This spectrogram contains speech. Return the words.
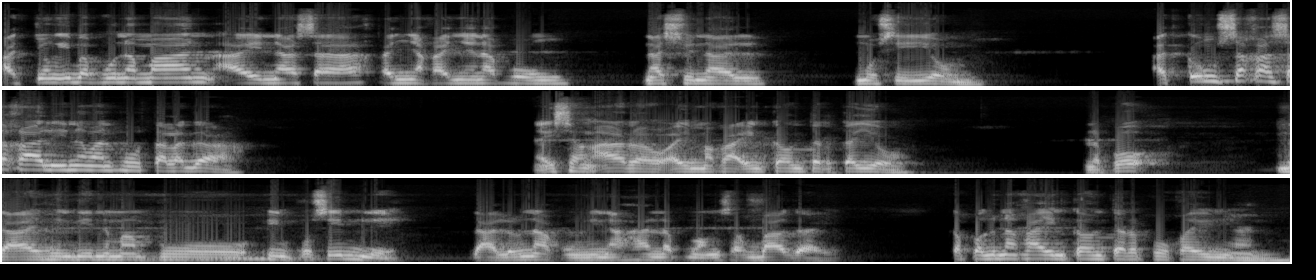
At yung iba po naman ay nasa kanya-kanya na pong National Museum. At kung sakasakali naman po talaga na isang araw ay maka-encounter kayo, na po, dahil hindi naman po imposible, lalo na kung hinahanap mo ang isang bagay, kapag naka-encounter po kayo niyan,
